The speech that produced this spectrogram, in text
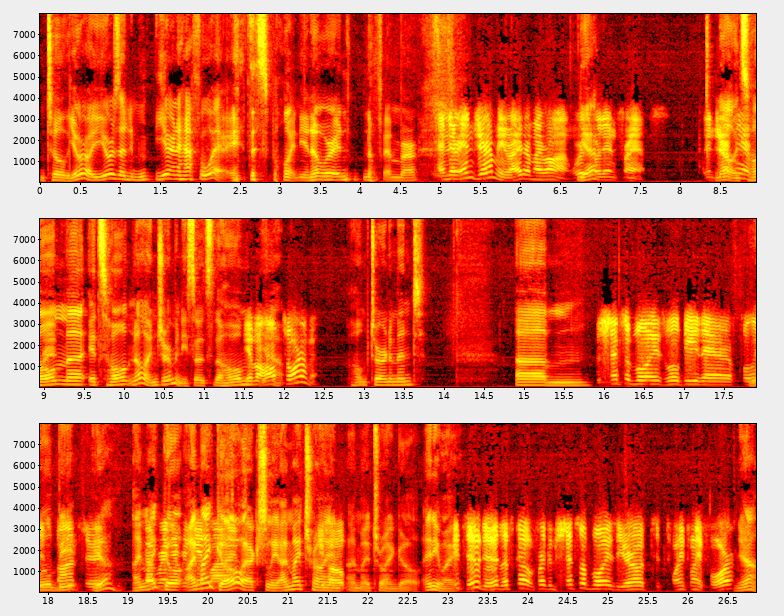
until the Euro. Euro's a year and a half away at this point. You know, we're in November. And they're in Germany, right? Am I wrong? Where, Yeah. In France? In No, it's home. Uh, it's home. No, in Germany. So it's the home. You have a yeah, home tournament. home tournament. Um, The Schnitzel Boys will be there, fully will be sponsored. yeah i might go i might go actually i might try and hope. i might try and go Me anyway too, dude. Let's go. Freaking Schnitzel Boys Euro to 2024. yeah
